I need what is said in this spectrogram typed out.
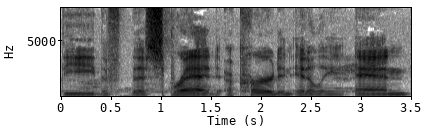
the the, the spread occurred in Italy, and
